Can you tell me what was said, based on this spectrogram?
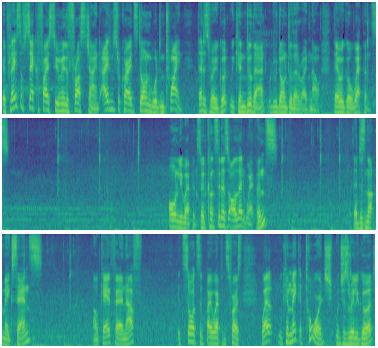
A place of sacrifice to Ymir the Frost Giant. Items required stone, wood, and twine. That is very good. We can do that, but we don't do that right now. There we go. Weapons. Only weapons. So it considers all that weapons. That does not make sense. Okay, fair enough. It sorts it by weapons first. Well, we can make a torch, which is really good.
